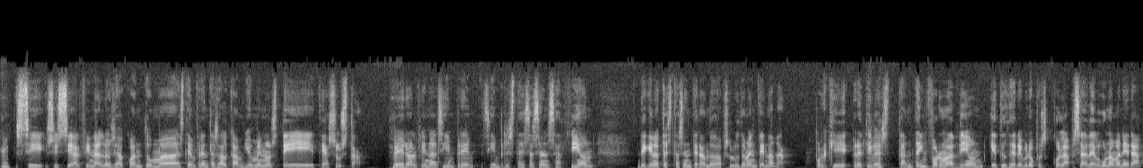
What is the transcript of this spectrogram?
¿Mm? Sí, sí, sí, al final, o sea, cuanto más te enfrentas al cambio, menos te, te asusta. Pero al final siempre, siempre está esa sensación de que no te estás enterando de absolutamente nada. Porque recibes tanta información que tu cerebro pues colapsa de alguna manera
